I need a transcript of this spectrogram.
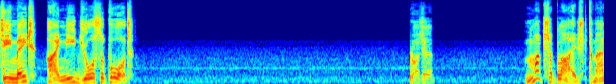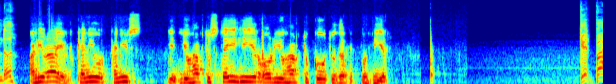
Teammate, I need your support. Roger. Much obliged, Commander. Ali Raif, can you can you you have to stay here or you have to go to the to here? Get back!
